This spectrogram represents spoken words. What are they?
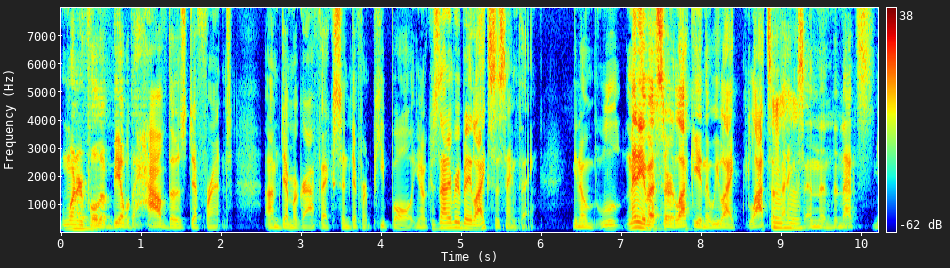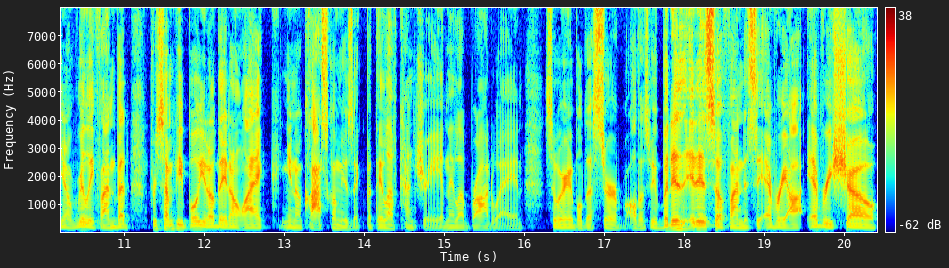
wonderful to be able to have those different um, demographics and different people, you know, because not everybody likes the same thing. You know, l- many of us are lucky in that we like lots of things, and then, then that's you know really fun. But for some people, you know, they don't like you know classical music, but they love country and they love Broadway, and so we're able to serve all those people. But it is, it is so fun to see every every show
